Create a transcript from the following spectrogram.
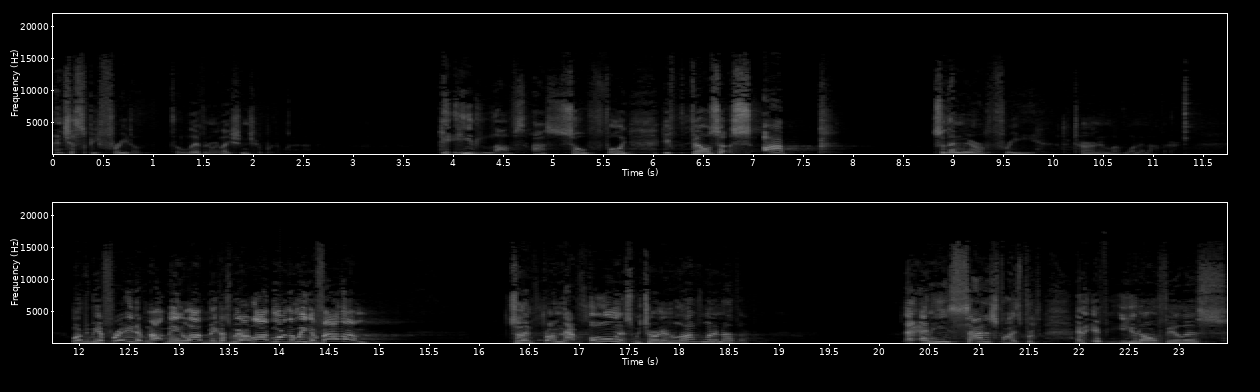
and just be free to, to live in relationship with one another. He, he loves us so fully, he fills us up. So then we are free to turn and love one another. We don't have to be afraid of not being loved because we are loved more than we can fathom. So then from that fullness, we turn and love one another. And he satisfies. And if you don't feel this,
